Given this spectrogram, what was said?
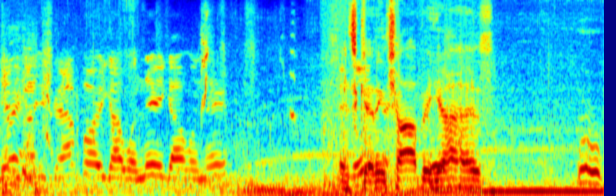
Yeah, you got your grab bar, you got one there, you got one there. It's getting choppy, guys. Whoa.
